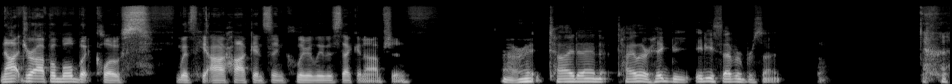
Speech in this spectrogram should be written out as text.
Not droppable, but close with Hockenson clearly the second option. All right. Tight end Tyler Higbee, 87%.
